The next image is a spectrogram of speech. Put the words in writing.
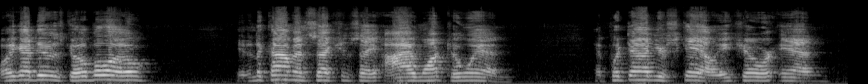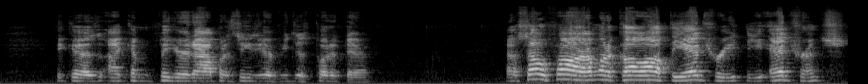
all you got to do is go below and in the comment section say, I want to win. And put down your scale, H-O or N, because I can figure it out, but it's easier if you just put it there. Now, so far, I'm going to call off the entry, the entrance,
